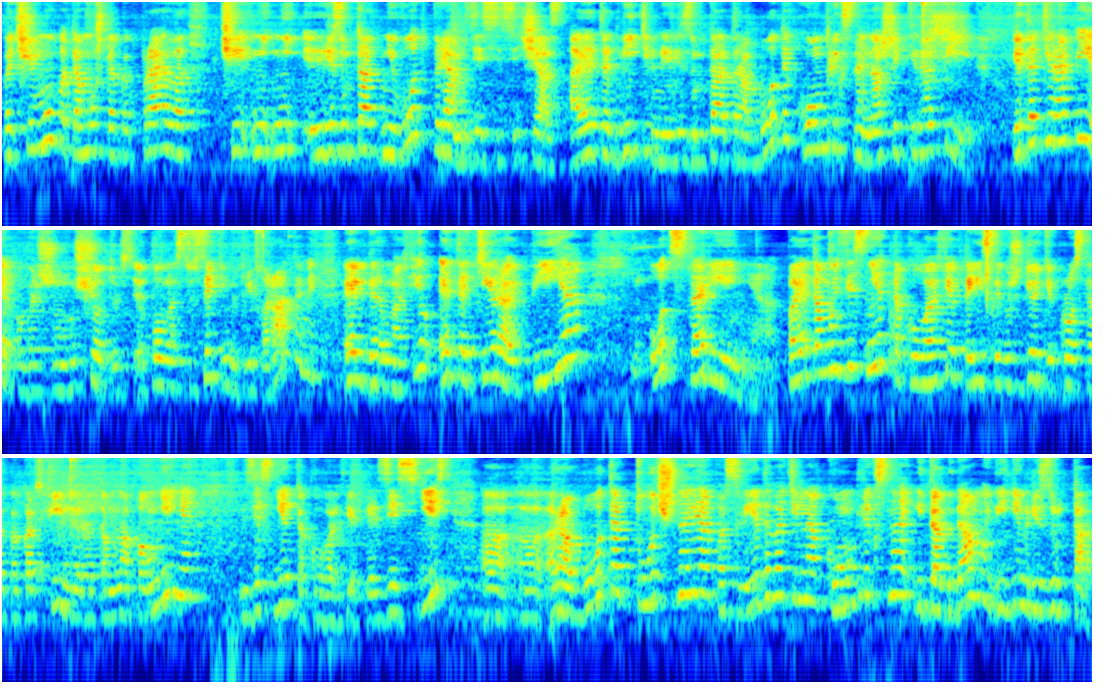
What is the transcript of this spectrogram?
Почему? Потому что, как правило, результат не вот прямо здесь и сейчас, а это длительный результат работы комплексной нашей терапии. Это терапия, по большому счету, полностью с этими препаратами. Эльдермофил – это терапия от старения. Поэтому здесь нет такого эффекта, если вы ждете просто как от филлера там, наполнения, здесь нет такого эффекта. Здесь есть а, а, работа точная, последовательная, комплексная, и тогда мы видим результат.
